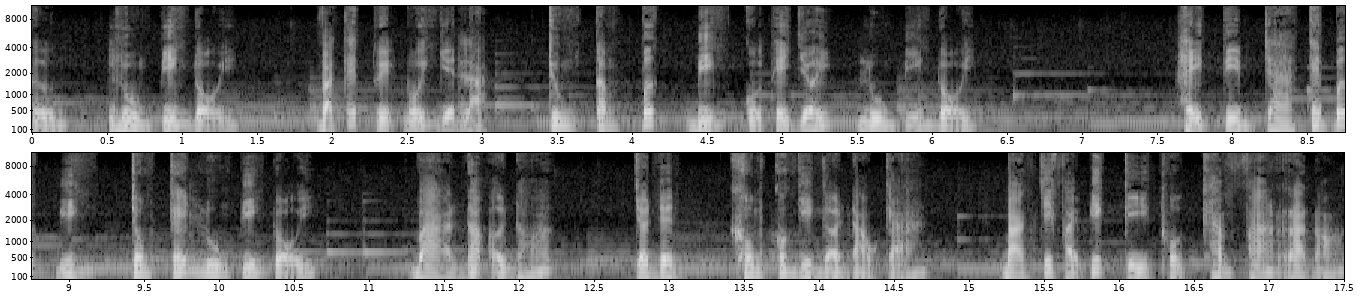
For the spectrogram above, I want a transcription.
tượng luôn biến đổi và cái tuyệt đối nghĩa là trung tâm bất biến của thế giới luôn biến đổi. Hãy tìm ra cái bất biến trong cái luôn biến đổi và nó ở đó cho nên không có nghi ngờ nào cả. Bạn chỉ phải biết kỹ thuật khám phá ra nó.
